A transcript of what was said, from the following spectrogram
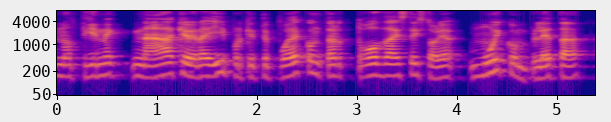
no tiene nada que ver ahí porque te puede contar toda esta historia muy completa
